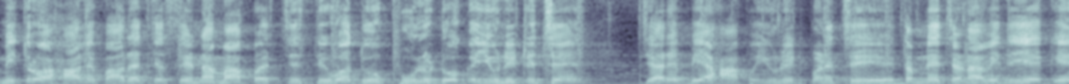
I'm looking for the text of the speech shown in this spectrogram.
મિત્રો, હાલ ભારતીય સેનામાં પચીસથી વધુ ફૂલ ડોગ યુનિટ છે. જ્યારે બે હાફ યુનિટ પણ છે. તમને જણાવી દઈએ કે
